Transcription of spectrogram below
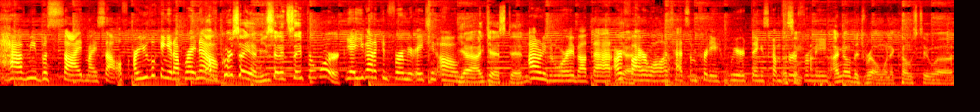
have me beside myself. Are you looking it up right now? Of course I am. You said it's safe for work. Yeah, you got to confirm you're 18. Oh, Yeah, I just did. I don't even worry about that. Our Yeah. firewall has had some pretty weird things come Listen, through for me. I know the drill when it comes to uh,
